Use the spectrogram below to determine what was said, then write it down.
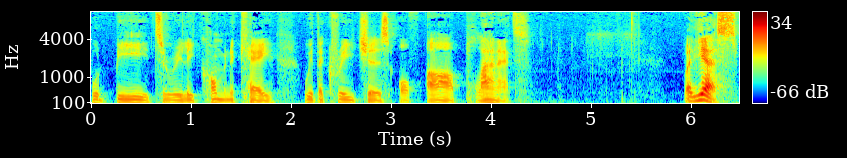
would be to really communicate with the creatures of our planet. But yes,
